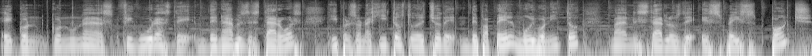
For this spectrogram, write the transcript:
eh, con, con, unas figuras de, de, naves de Star Wars y personajitos, todo hecho de, de papel, muy bonito. Van a estar los de Space Punch,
